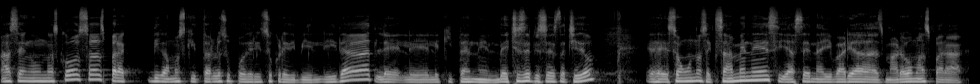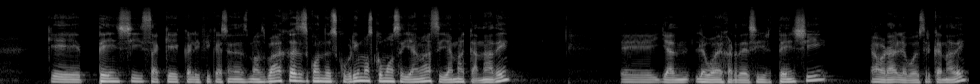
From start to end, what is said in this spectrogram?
hacen unas cosas para, digamos, quitarle su poder y su credibilidad. Le, le, quitan el... De hecho, ese episodio está chido. Eh, son unos exámenes y hacen ahí varias maromas para que Tenshi saque calificaciones más bajas. Es cuando descubrimos cómo se llama. Se llama Kanade. Eh, ya le voy a dejar de decir Tenshi. Ahora le voy a decir Kanade.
